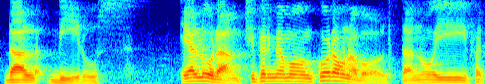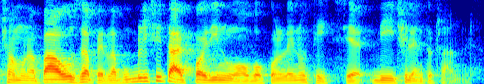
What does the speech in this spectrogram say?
dal virus. E allora ci fermiamo ancora una volta, noi facciamo una pausa per la pubblicità e poi di nuovo con le notizie di Cilento Channel.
